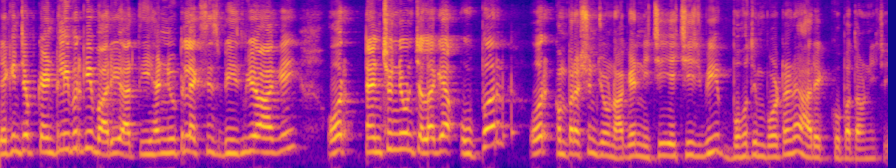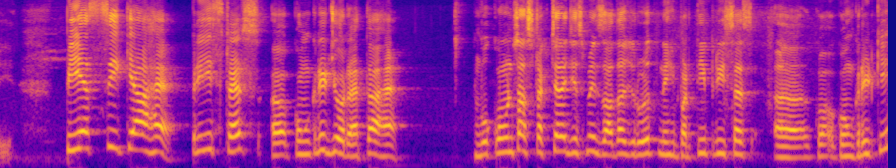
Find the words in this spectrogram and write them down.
लेकिन जब कैंटिलीवर की बारी आती है, न्यूट्रल एक्सिस बीम में आ गई और टेंशन जोन चला गया ऊपर और कंप्रेशन जोन आ गया नीचे, ये चीज़ भी बहुत इंपॉर्टेंट है, हर एक को पता होनी चाहिए। पीएससी क्या है? प्री स्ट्रेस कंक्रीट जो रहता है, वो कौन सा स्ट्रक्चर है जिसमें ज़्यादा ज़रूरत नहीं पड़ती प्री स्ट्रेस कंक्रीट की?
